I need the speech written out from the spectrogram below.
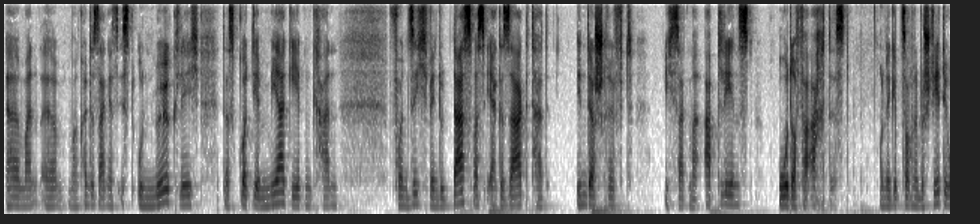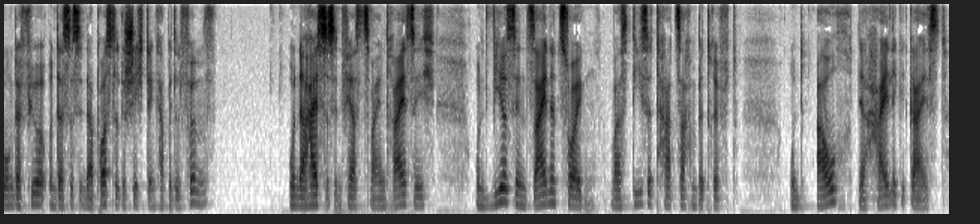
äh, man, äh, man könnte sagen, es ist unmöglich, dass Gott dir mehr geben kann von sich, wenn du das, was er gesagt hat, in der Schrift, ich sag mal, ablehnst oder verachtest. Und da gibt es auch eine Bestätigung dafür, und das ist in der Apostelgeschichte in Kapitel 5. Und da heißt es in Vers 32, und wir sind seine Zeugen, was diese Tatsachen betrifft. Und auch der Heilige Geist,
